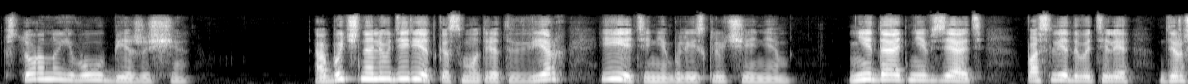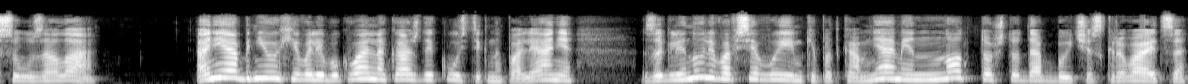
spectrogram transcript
в сторону его убежища. Обычно люди редко смотрят вверх, и эти не были исключением. Не дать не взять последователи Дерсу-Узала. Они обнюхивали буквально каждый кустик на поляне, заглянули во все выемки под камнями, но то, что добыча скрывается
